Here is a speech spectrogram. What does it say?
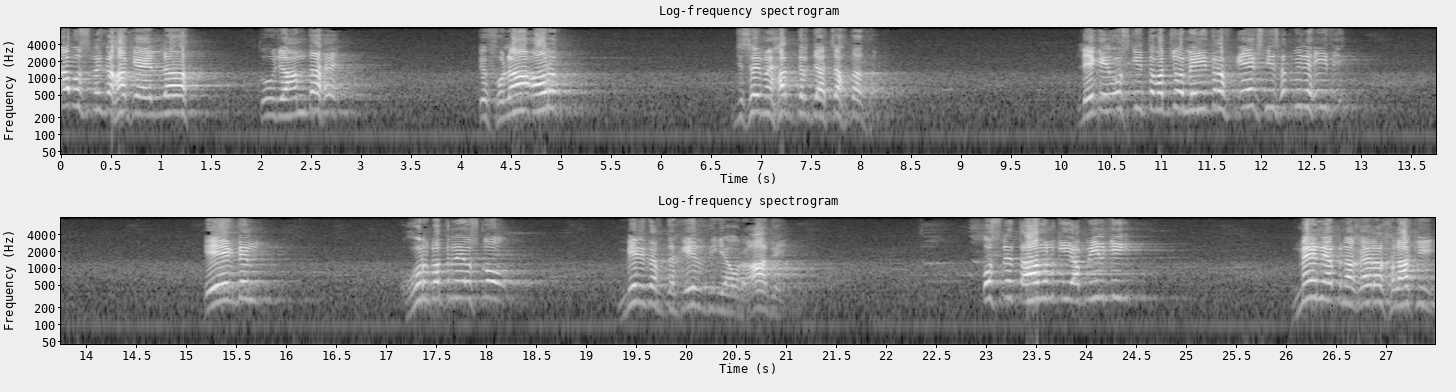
اب اس نے کہا کہ اللہ، تو جانتا ہے کہ فلاں عورت جسے میں حد درجہ چاہتا تھا، لیکن اس کی توجہ میری طرف ایک فیصد بھی نہیں تھی۔ ایک دن غربت نے اس کو میری طرف دھکیل دیا اور آ گئی۔ اس نے تعاون کی، اپیل کی۔ میں نے اپنا غیر اخلاقی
